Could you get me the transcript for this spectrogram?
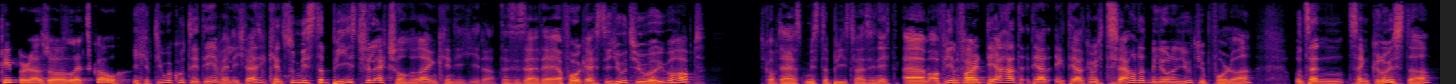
people. Also let's go. Ich habe die urgute Idee, weil ich weiß kennst du Mr. Beast vielleicht schon, oder? Den kennt ja jeder. Das ist ja der erfolgreichste YouTuber überhaupt. Ich glaube, der heißt Mr. Beast, weiß ich nicht. Ähm, auf jeden Okay. Fall, der hat, der, der hat, glaube ich, 200 Millionen YouTube-Follower. Und sein, sein größter,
